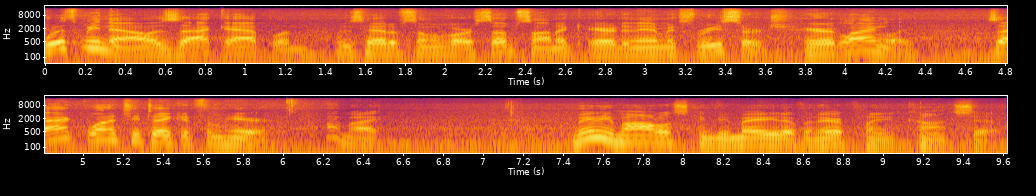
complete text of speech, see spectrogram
With me now is Zach Applin, who's head of some of our subsonic aerodynamics research here at Langley. Zach, why don't you take it from here? Hi, Mike. Many models can be made of an airplane concept.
